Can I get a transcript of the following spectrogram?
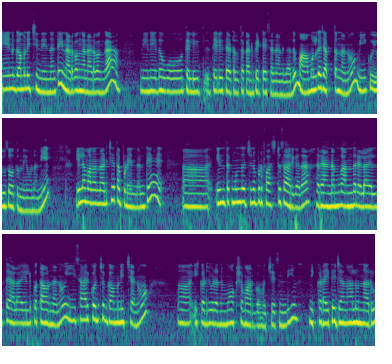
నేను గమనించింది ఏంటంటే నడవంగా నడవంగా నేనేదో ఓ తెలివి తెలివితేటలతో కనిపెట్టేశాను కాదు మామూలుగా చెప్తున్నాను మీకు యూజ్ అవుతుందేమోనని. ఇలా మనం నడిచేటప్పుడు ఏంటంటే ఇంతకుముందు వచ్చినప్పుడు ఫస్ట్ సారి కదా ర్యాండమ్గా అందరు ఎలా వెళ్తే అలా వెళ్ళిపోతూ ఉన్నాను. ఈసారి కొంచెం గమనించాను. ఇక్కడ చూడండి మోక్ష మార్గం వచ్చేసింది. ఇక్కడైతే జనాలు ఉన్నారు.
